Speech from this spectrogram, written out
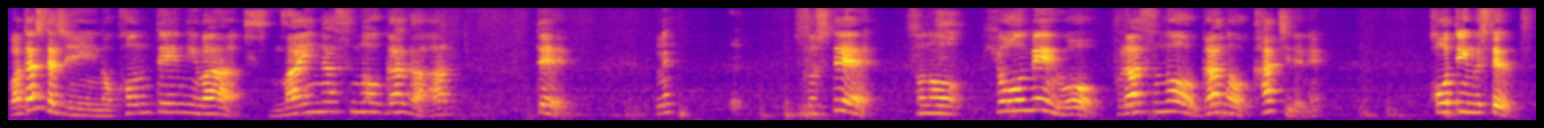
私たちの根底にはマイナスの我があってね。そしてその表面をプラスの我の価値でねコーティングしてるんです。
